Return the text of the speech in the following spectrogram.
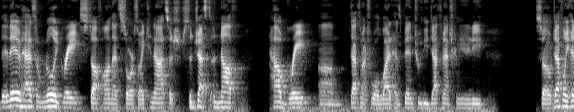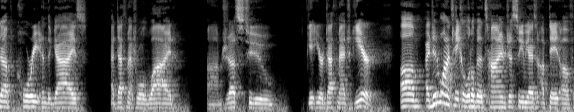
they have had some really great stuff on that store, so I cannot su- suggest enough how great um, Deathmatch Worldwide has been to the deathmatch community. So definitely hit up Corey and the guys at Deathmatch Worldwide um, just to get your deathmatch gear. Um, I did want to take a little bit of time just to give you guys an update of.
